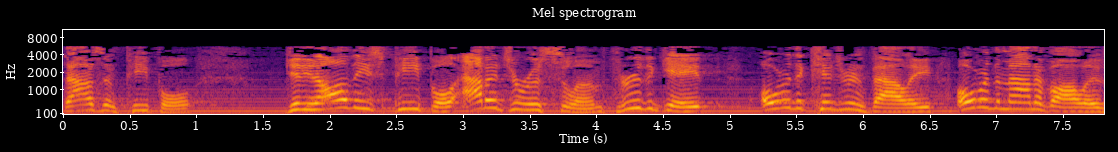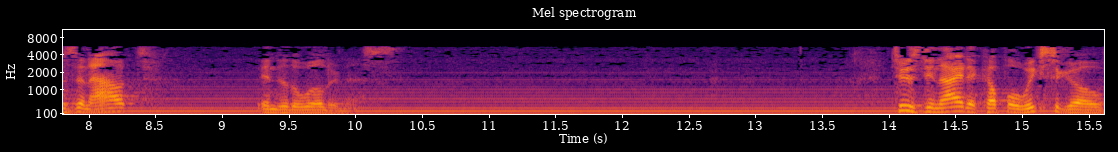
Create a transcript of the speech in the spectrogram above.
thousand people, getting all these people out of Jerusalem through the gate over the Kidron Valley, over the Mount of Olives, and out into the wilderness. Tuesday night, a couple of weeks ago,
